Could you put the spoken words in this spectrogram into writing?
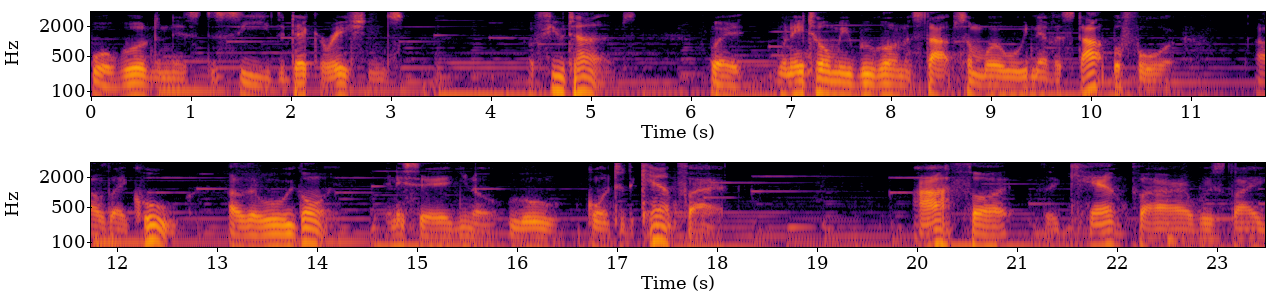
Fort Wilderness to see the decorations a few times, but when they told me we were going to stop somewhere we never stopped before, I was like, cool. I was like, where we going? And they said, you know, we were going to the campfire. I thought the campfire was like,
